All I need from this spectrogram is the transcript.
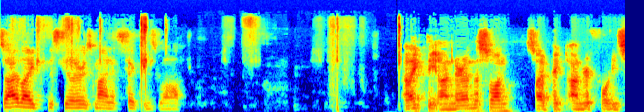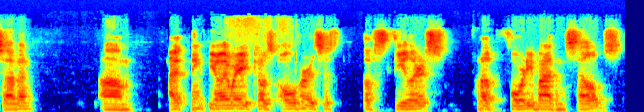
so I like the Steelers minus six as well. I like the under on this one, so I picked under 47. Um, I think the only way it goes over is just the Steelers put up 40 by themselves.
